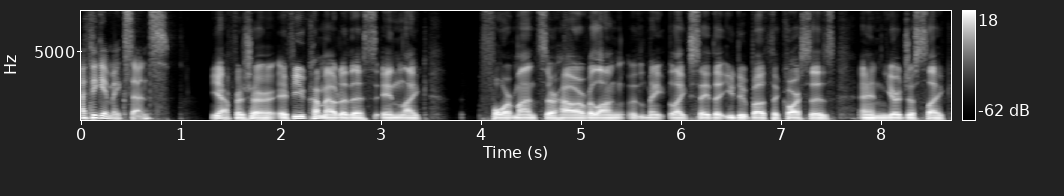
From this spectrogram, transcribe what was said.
i think it makes sense Yeah, for sure. If you come out of this in like four months or however long, make like say that you do both the courses and you're just like,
